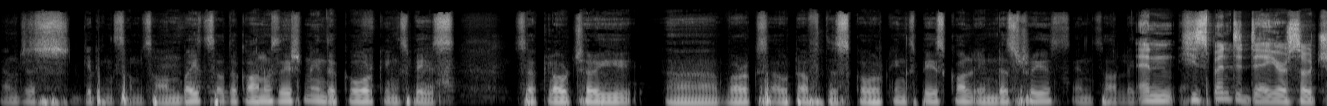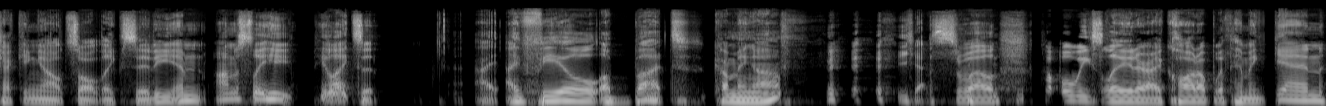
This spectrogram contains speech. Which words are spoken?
I'm just getting some sound bites of the conversation in the co-working space. So Cloud Cherry uh, works out of this co-working space called Industrious in Salt Lake. And he spent a day or so checking out Salt Lake City, and honestly, he, he likes it. I, I feel a butt coming up. yes. Well, a couple weeks later, I caught up with him again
